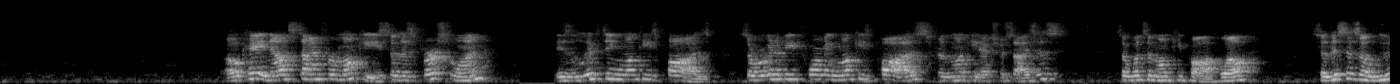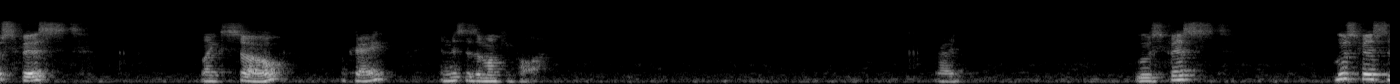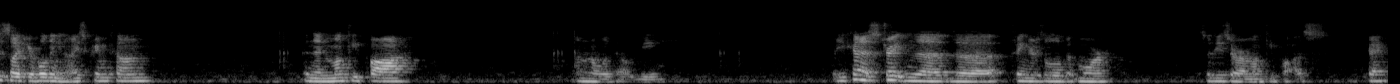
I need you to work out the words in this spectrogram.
Okay, now it's time for monkey. So this first one is lifting monkey's paws. So we're going to be forming monkey's paws for the monkey exercises. So what's a monkey paw? Well, so this is a loose fist, like so, okay? And this is a monkey paw. Right? Loose fist. Loose fist is like you're holding an ice cream cone. And then monkey paw, I don't know what that would be. But you kind of straighten the, the fingers a little bit more. So these are our monkey paws, okay?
